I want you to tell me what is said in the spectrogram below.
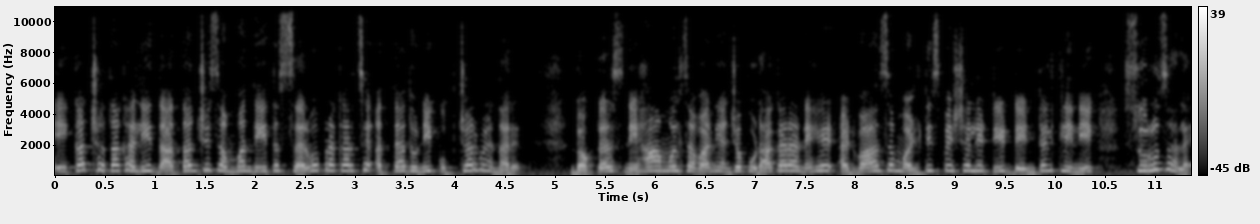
एकाच छताखाली दातांशी संबंधित सर्व प्रकारचे अत्याधुनिक उपचार मिळणार आहेत. डॉक्टर स्नेहा अमोल चव्हाण यांच्या पुढाकाराने हे ॲडव्हान्स मल्टीस्पेशालिटी डेंटल क्लिनिक सुरू झालंय.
